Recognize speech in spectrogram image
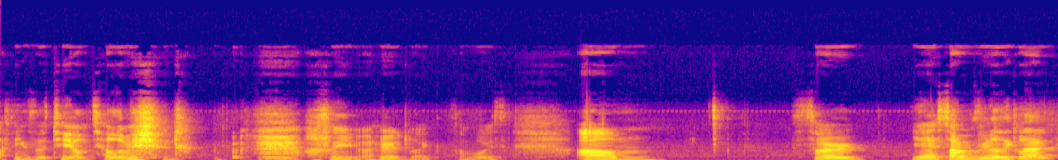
I think it's the TL television. I think I heard like some voice. Um, so yeah, so I'm really glad.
